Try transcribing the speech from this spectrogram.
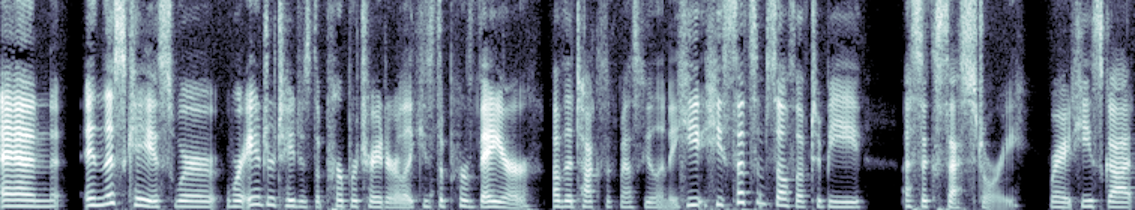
And in this case, where where Andrew Tate is the perpetrator, like he's the purveyor of the toxic masculinity, he he sets himself up to be a success story, right? He's got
